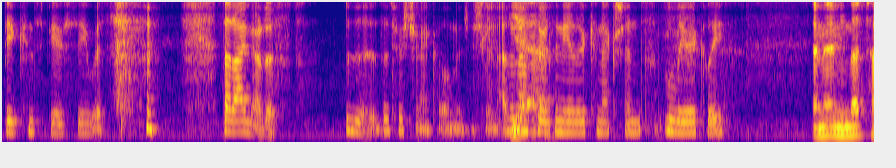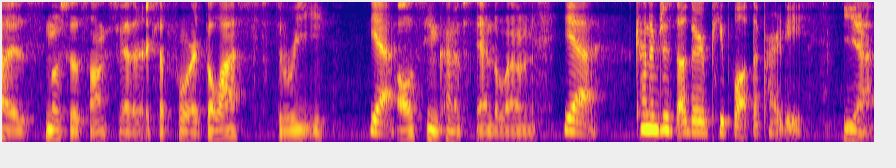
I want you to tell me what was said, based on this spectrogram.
big conspiracy with that I noticed. The the Twist magician. I don't know if there's any other connections lyrically. And I mean that ties most of the songs together, except for the last three. Yeah. All seem kind of standalone. Yeah. Kind of just other people at the party. Yeah.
